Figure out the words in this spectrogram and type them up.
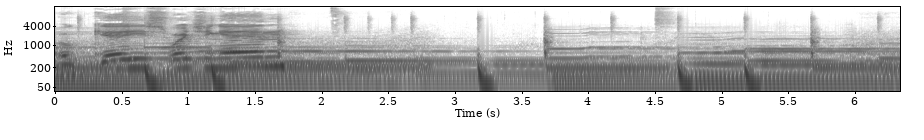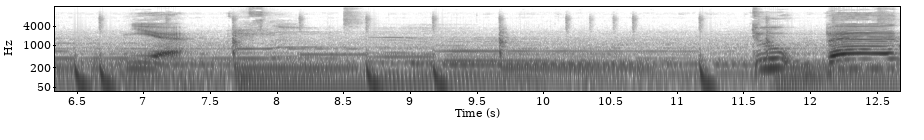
Okay, switching in. Yeah. Too bad.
